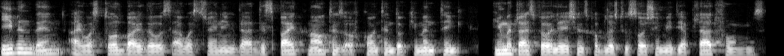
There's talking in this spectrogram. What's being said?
Even then, I was told by those I was training that despite mountains of content documenting human rights violations published to social media platforms,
